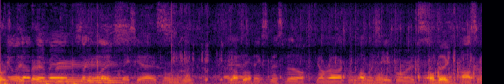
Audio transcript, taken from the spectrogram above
First Kill it place, out there, man. baby. Second place. Thanks, guys. Mhm. Oh, Yeah, bro. Thanks, Smithville. Y'all rock. Republic Skateboards. All day. Awesome.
